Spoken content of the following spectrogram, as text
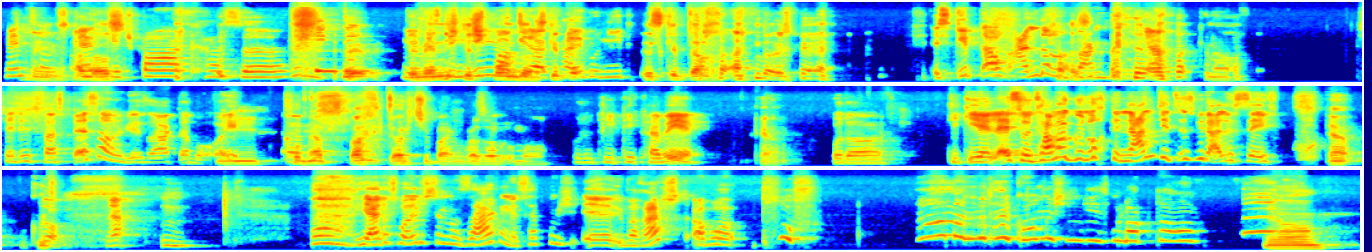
wenn es nee, ums Geld anders. geht, Sparkasse. wir, wir werden nicht gesponsert. Es gibt, Kalgonit. es gibt auch andere. Es gibt auch andere Scheiße. Banken, ja. genau. Ich hätte jetzt fast besser gesagt, aber oi. Die Commerzbank, Deutsche Bank, was auch immer. Oder die DKW. Ja, Oder die GLS. Jetzt haben wir genug genannt, jetzt ist wieder alles safe. ja gut. So, ja. mm. Ah, Ja, das wollte ich dir nur sagen. Es hat mich äh, überrascht, aber puh, ja, man wird halt komisch in diesem Lockdown. Ja.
